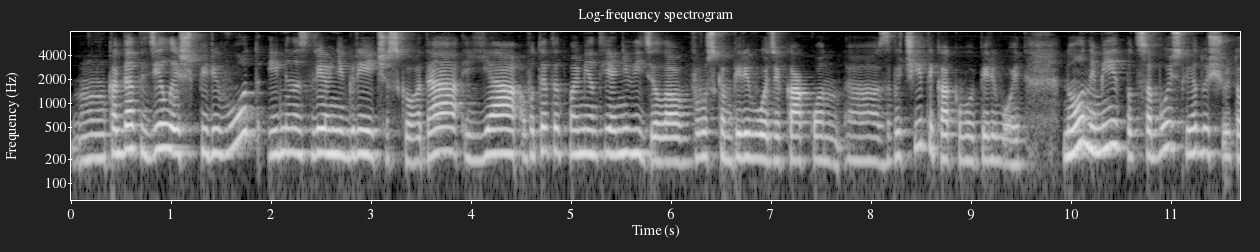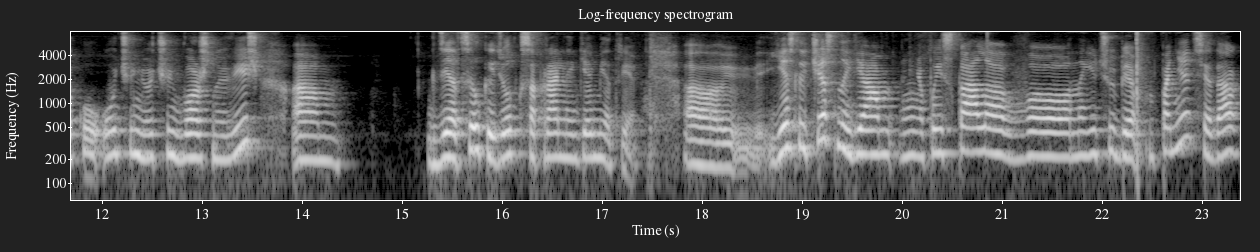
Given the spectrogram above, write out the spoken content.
когда ты делаешь перевод именно с древнегреческого, да, я вот этот момент я не видела в русском переводе, как он э, звучит и как его переводит, но он имеет под собой следующую такую очень-очень важную вещь. Э, где отсылка идет к сакральной геометрии. Э, если честно, я поискала в, на YouTube понятие да,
